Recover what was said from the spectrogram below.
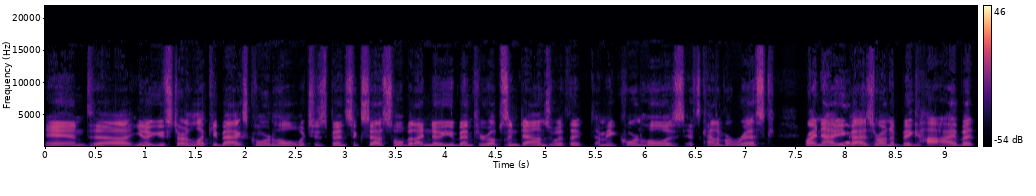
and uh, you know you started Lucky Bags Cornhole, which has been successful. But I know you've been through ups and downs with it. I mean, cornhole is it's kind of a risk. Right now, you yeah. guys are on a big high, but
